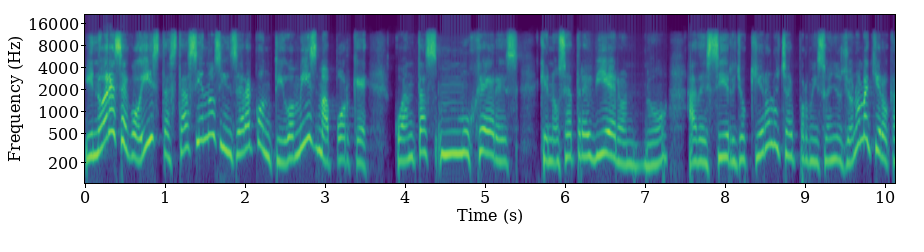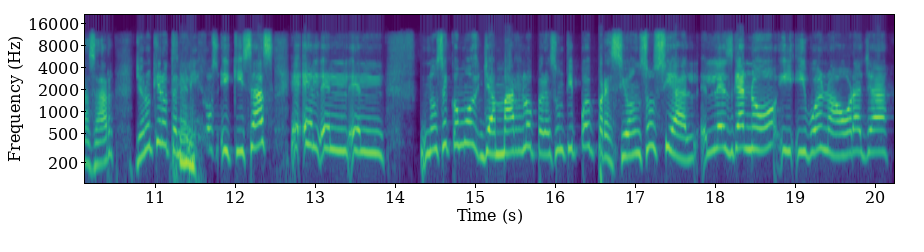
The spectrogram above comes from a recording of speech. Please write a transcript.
y no eres egoísta, estás siendo sincera contigo misma, porque cuántas mujeres que no se atrevieron, ¿no? A decir, yo quiero luchar por mis sueños, yo no me quiero casar, yo no quiero tener hijos y quizás el, el, el no sé cómo llamarlo, pero es un tipo de presión social, les ganó y, y bueno, ahora ya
